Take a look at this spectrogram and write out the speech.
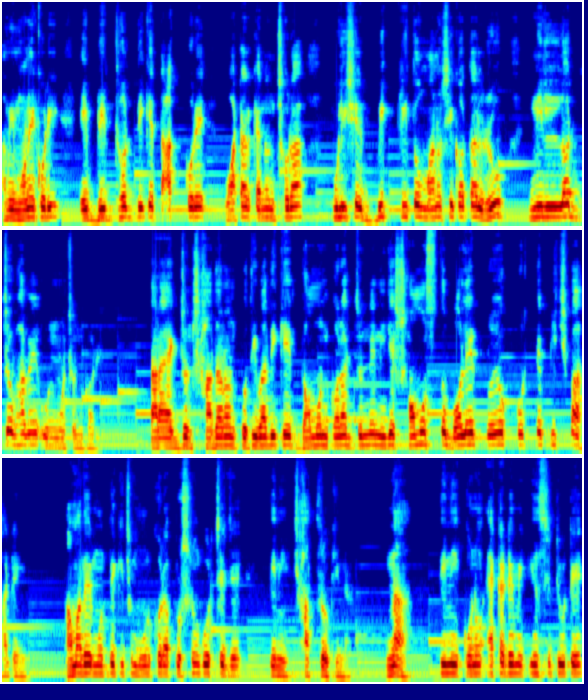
আমি মনে করি এই বৃদ্ধর দিকে তাক করে ওয়াটার ক্যানন ছোড়া পুলিশের বিকৃত মানসিকতার রূপ নির্লজ্জভাবে উন্মোচন করে। তারা একজন সাধারণ প্রতিবাদীকে দমন করার জন্য নিজের সমস্ত বলের প্রয়োগ করতে পিছপা হাঁটেনি। আমাদের মধ্যে কিছু মূর্খরা প্রশ্ন করছে যে তিনি ছাত্র কিনা। না, তিনি কোনো একাডেমিক ইনস্টিটিউটে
